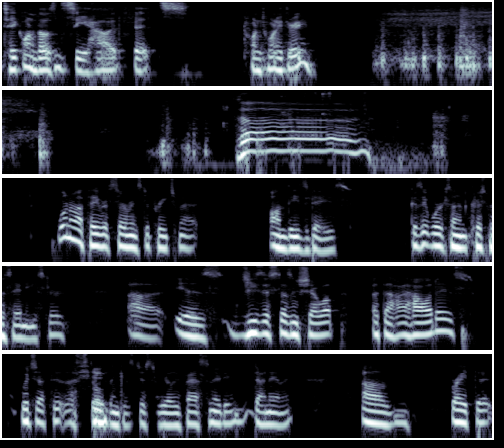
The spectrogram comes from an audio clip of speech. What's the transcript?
take one of those and see how it fits 2023 The one of my favorite sermons to preach, Matt, on these days, because it works on Christmas and Easter, uh, is Jesus doesn't show up at the high holidays, which I, th- I still think is just a really fascinating dynamic. Um, right, that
